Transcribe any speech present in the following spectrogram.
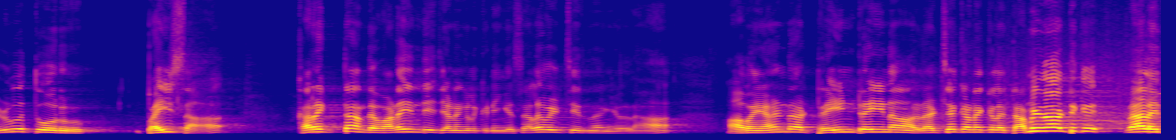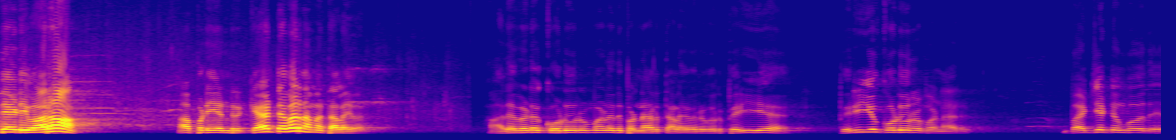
எழுபத்தோரு பைசா கரெக்டாக அந்த வட இந்திய ஜனங்களுக்கு நீங்கள் செலவழிச்சிருந்தீங்கன்னா அவன் ஏன்டா ட்ரெயின் ட்ரெயினாக லட்சக்கணக்கில் தமிழ்நாட்டுக்கு வேலை தேடி வரான்? அப்படி என்று கேட்டவர் நம்ம தலைவர். அதை விட கொடூரமானது பண்ணார் தலைவர். ஒரு பெரிய பெரிய கொடூரம் பண்ணார். பட்ஜெட்டும் போது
